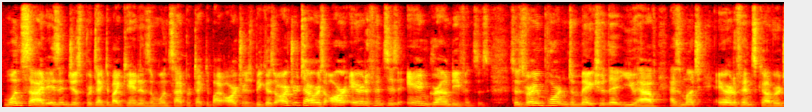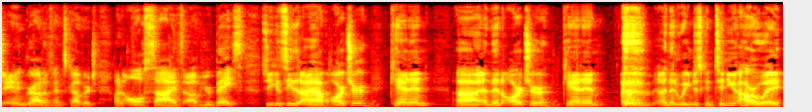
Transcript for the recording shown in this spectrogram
one side isn't just protected by cannons and one side protected by archers because archer towers are air defenses and ground defenses. So it's very important to make sure that you have as much air defense coverage and ground defense coverage on all sides of your base. So you can see that I have archer, cannon, uh, and then archer, cannon, and then we can just continue our way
